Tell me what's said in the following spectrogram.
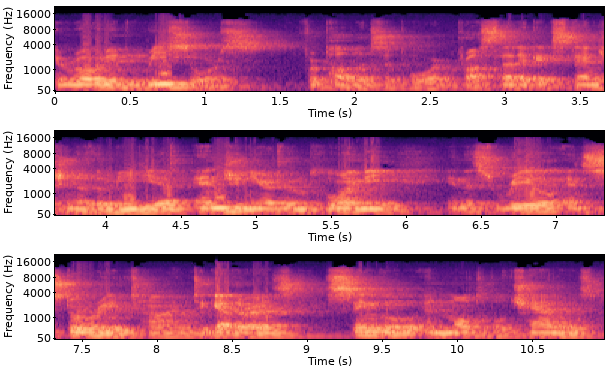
Eroded resource for public support, prosthetic extension of the media, engineer to employ me in this real and storied time, together as single and multiple channels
